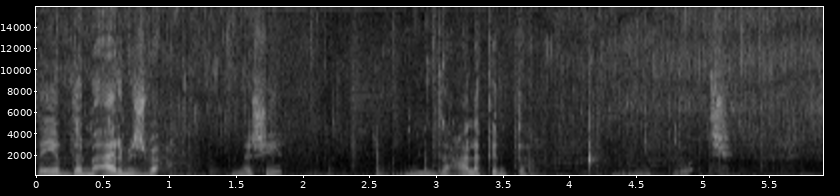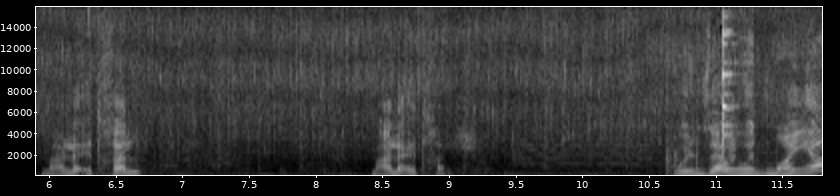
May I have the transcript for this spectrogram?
ده يفضل مقرمش بقى. ماشي؟ نزعلك انت. دلوقتي؟ معلقة خل. معلقة خل. ونزود مية.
